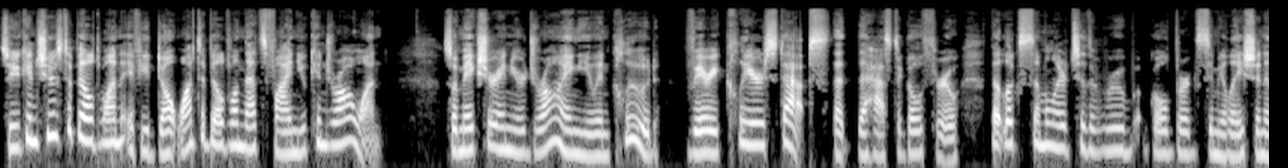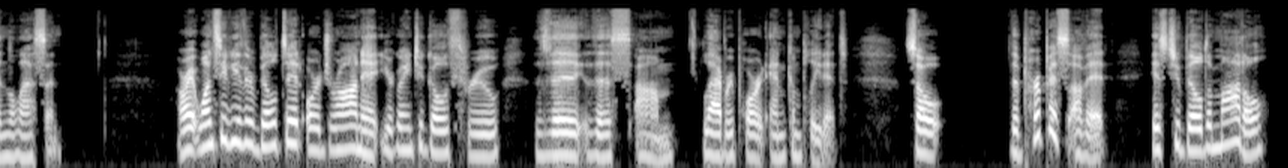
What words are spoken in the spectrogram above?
So you can choose to build one. If you don't want to build one, that's fine. You can draw one. So make sure in your drawing you include very clear steps that that has to go through that looks similar to the Rube Goldberg simulation in the lesson. All right, once you've either built it or drawn it, you're going to go through the this um, lab report and complete it. So the purpose of it is to build a model,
